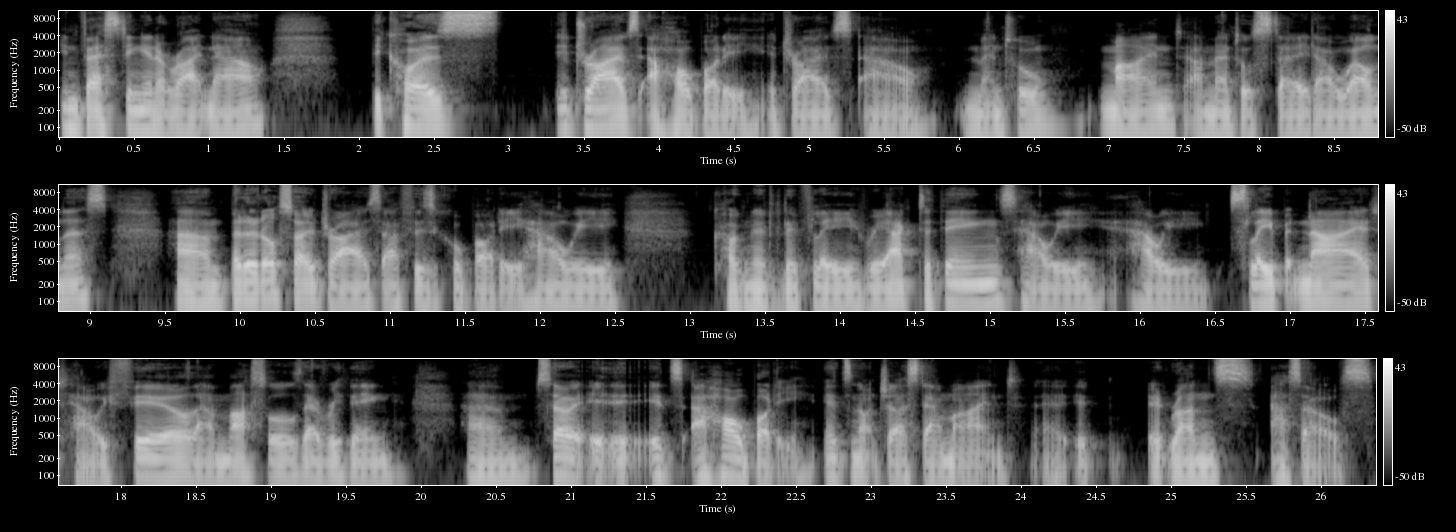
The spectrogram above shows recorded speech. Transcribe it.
investing in it right now because it drives our whole body. It drives our mental mind, our mental state, our wellness, um, but it also drives our physical body, how we cognitively react to things, how we how we sleep at night, how we feel, our muscles, everything. Um, so it, it, it's our whole body. It's not just our mind. Uh, it it runs ourselves.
